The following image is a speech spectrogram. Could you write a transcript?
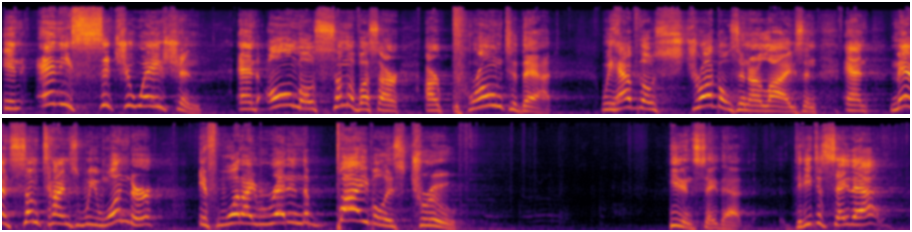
In any situation. And almost some of us are, are prone to that. We have those struggles in our lives. And, and man, sometimes we wonder if what I read in the Bible is true. He didn't say that. Did he just say that?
